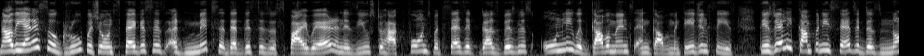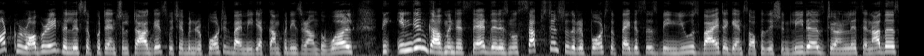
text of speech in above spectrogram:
Now, the NSO group, which owns Pegasus, admits that this is a spyware and is used to hack phones, but says it does business only with governments and government agencies. The Israeli company says it does not corroborate the list of potential targets which have been reported by media companies around the world. The Indian government has said there is no substance to the reports of Pegasus being used by it against opposition leaders, journalists, and others.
